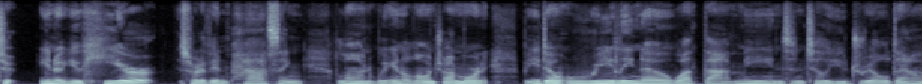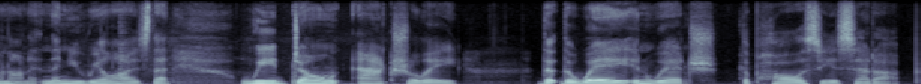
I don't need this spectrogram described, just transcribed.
to you know, you hear sort of in passing, launch, you know, launch on warning, but you don't really know what that means until you drill down on it, and then you realize that we don't actually that the way in which the policy is set up.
